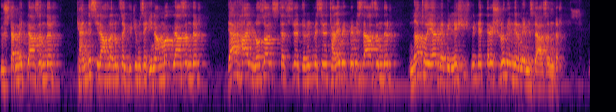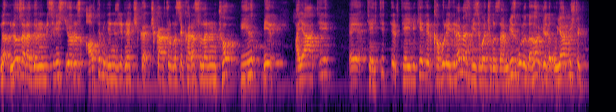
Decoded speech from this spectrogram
Güçlenmek lazımdır. Kendi silahlarımıza, gücümüze inanmak lazımdır. Derhal Lozan statüsüne dönülmesini talep etmemiz lazımdır. NATO'ya ve Birleşmiş Milletler'e şunu bildirmemiz lazımdır. Na- Lozan'a dönülmesini istiyoruz. 6 milyon üzerine çıka- çıkartılması karasularının çok büyük bir hayati e, tehdittir, tehlikedir, kabul edilemez bizim açımızdan. Biz bunu daha önce de uyarmıştık.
